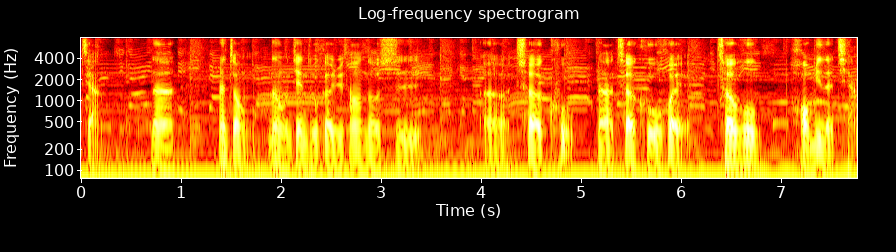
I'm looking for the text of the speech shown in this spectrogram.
这样，那那种那种建筑格局通常都是呃车库，那车库会车库后面的墙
